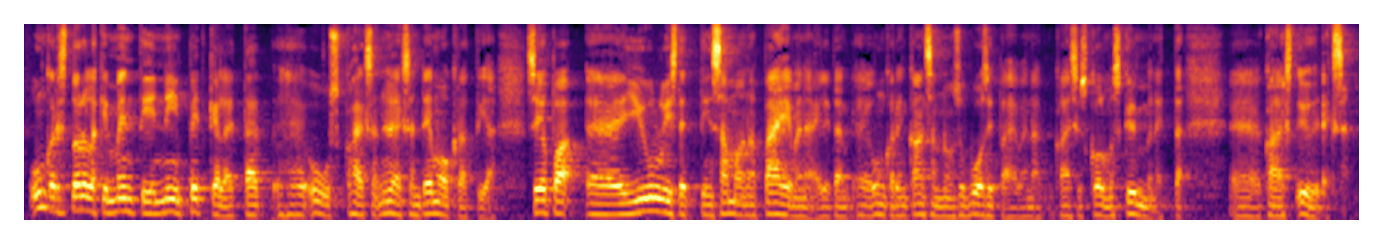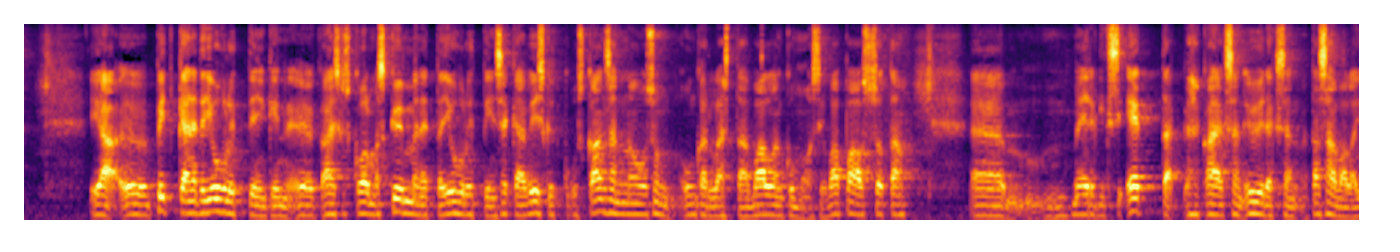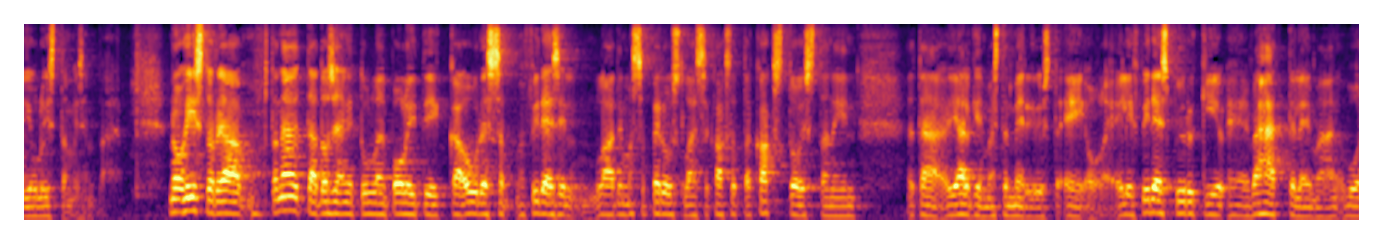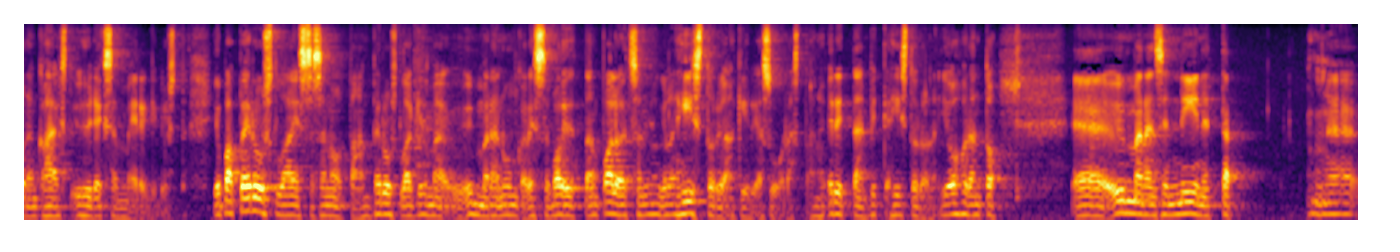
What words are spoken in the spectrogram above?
Unkarissa todellakin mentiin niin pitkälle, että uusi 89 demokratia, se jopa julistettiin samana päivänä, eli tämän Unkarin kansannousun vuosipäivänä 23.10.89. Ja pitkään näitä juhlittiinkin, 23.10. juhlittiin sekä 56 kansannousun, unkarilaista vallankumous- ja vapaussota, merkiksi että 89 tasavallan julistamisen päivä. No historia näyttää tosiaankin tulleen politiikkaa uudessa Fidesin laatimassa peruslaissa 2012, niin tätä jälkimmäistä merkitystä ei ole. Eli Fides pyrkii eh, vähättelemään vuoden 89 merkitystä. Jopa peruslaissa sanotaan, peruslaki mä ymmärrän Unkarissa valitetaan paljon, että se on jonkinlainen historiankirja suorastaan. Erittäin pitkä historiallinen johdanto. Eh, ymmärrän sen niin, että eh,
